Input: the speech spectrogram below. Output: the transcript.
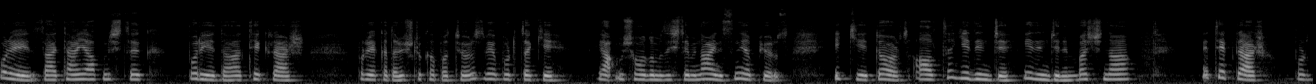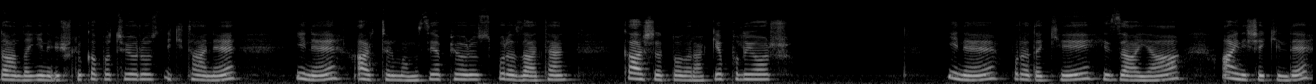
Burayı zaten yapmıştık. Burayı da tekrar buraya kadar üçlü kapatıyoruz ve buradaki yapmış olduğumuz işlemin aynısını yapıyoruz. 2, 4, 6, 7. 7.'nin başına ve tekrar buradan da yine üçlü kapatıyoruz. 2 tane yine arttırmamızı yapıyoruz. Bura zaten karşılıklı olarak yapılıyor. Yine buradaki hizaya aynı şekilde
